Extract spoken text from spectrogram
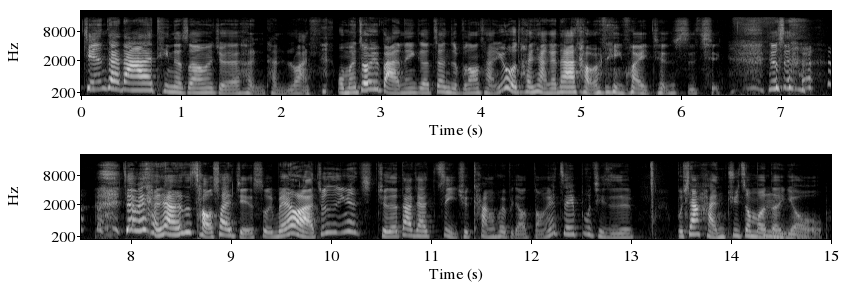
今天在大家在听的时候，会觉得很很乱。我们终于把那个政治不动产，因为我很想跟大家讨论另外一件事情，就是 这边很想是草率结束，没有啦，就是因为觉得大家自己去看会比较懂，因为这一部其实不像韩剧这么的有。嗯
